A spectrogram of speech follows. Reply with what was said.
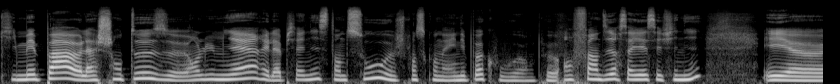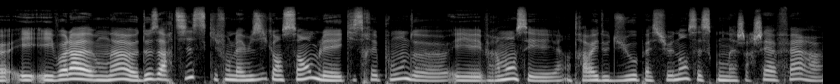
qui met pas euh, la chanteuse en lumière et la pianiste en dessous. Je pense qu'on a une époque où on peut enfin dire ça y est, c'est fini. Et, et, voilà, on a deux artistes qui font de la musique ensemble et qui se répondent. Et vraiment, c'est un travail de duo passionnant. C'est ce qu'on a cherché à faire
